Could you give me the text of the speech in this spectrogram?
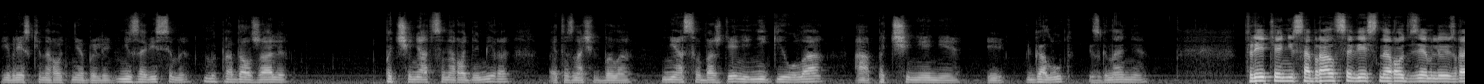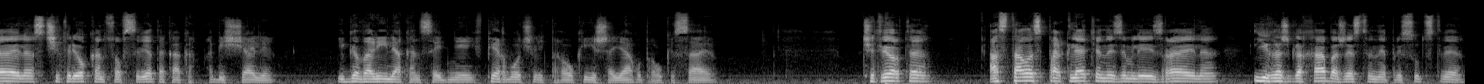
еврейский народ не были независимы. Мы продолжали подчиняться народу мира. Это значит было не освобождение, не гиула, а подчинение и галут, изгнание. Третье, не собрался весь народ в землю Израиля с четырех концов света, как обещали и говорили о конце дней, в первую очередь пророк Ишаяру, пророк Исаия. Четвертое, Осталось проклятие на земле Израиля и Рашгаха, божественное присутствие,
